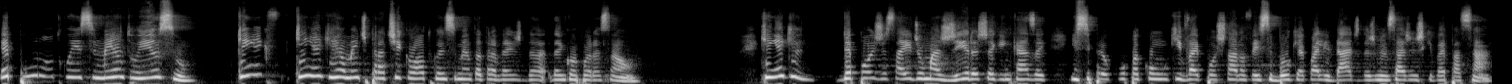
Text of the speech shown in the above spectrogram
É puro autoconhecimento isso. Quem é que quem é que realmente pratica o autoconhecimento através da, da incorporação? Quem é que, depois de sair de uma gira, chega em casa e se preocupa com o que vai postar no Facebook a qualidade das mensagens que vai passar?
